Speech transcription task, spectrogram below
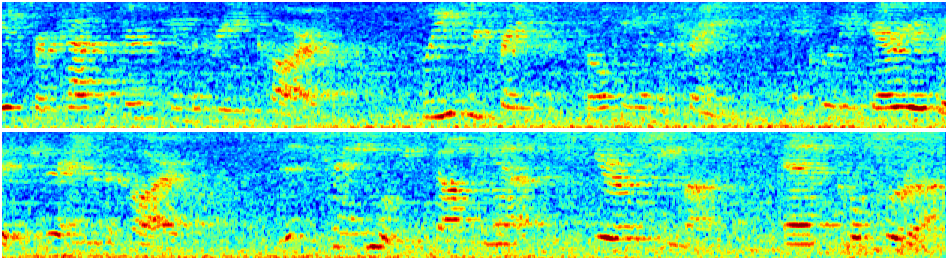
is for passengers in the green cars. Please refrain from smoking in the train, including areas at either end of the cars. This train will be stopping at Hiroshima and Kokura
